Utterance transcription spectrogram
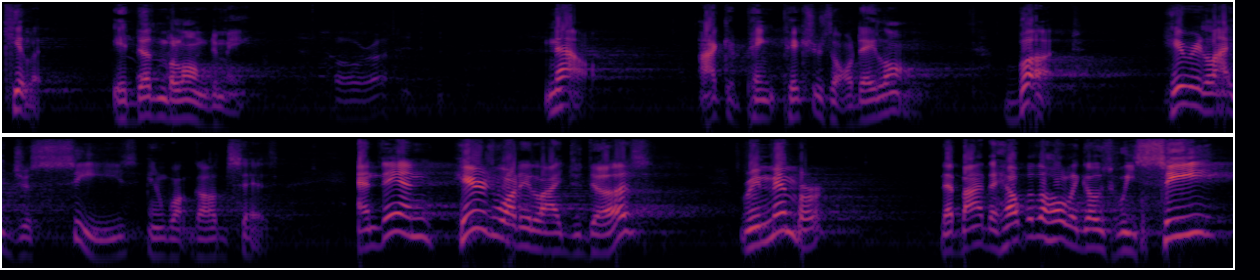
kill it. It doesn't belong to me. All right. Now, I could paint pictures all day long. But here Elijah sees in what God says. And then here's what Elijah does. Remember that by the help of the Holy Ghost, we see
